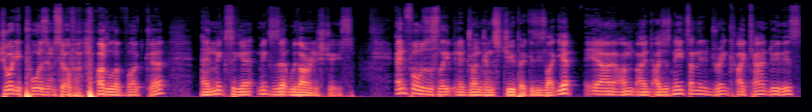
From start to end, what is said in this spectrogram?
Jordy pours himself a bottle of vodka and mixing it, mixes it with orange juice, and falls asleep in a drunken stupor because he's like, "Yep, yeah, I'm, I, I just need something to drink. I can't do this."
